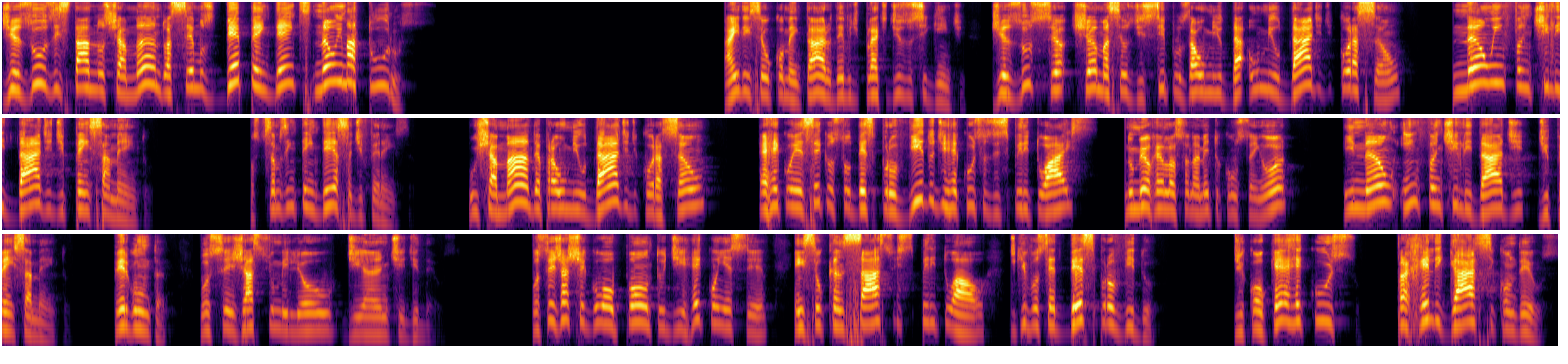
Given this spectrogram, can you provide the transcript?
Jesus está nos chamando a sermos dependentes, não imaturos. Ainda em seu comentário, David Platt diz o seguinte: Jesus chama seus discípulos a humildade de coração, não infantilidade de pensamento. Nós precisamos entender essa diferença. O chamado é para humildade de coração, é reconhecer que eu sou desprovido de recursos espirituais no meu relacionamento com o Senhor e não infantilidade de pensamento. Pergunta: você já se humilhou diante de Deus? Você já chegou ao ponto de reconhecer em seu cansaço espiritual de que você é desprovido de qualquer recurso para religar-se com Deus.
